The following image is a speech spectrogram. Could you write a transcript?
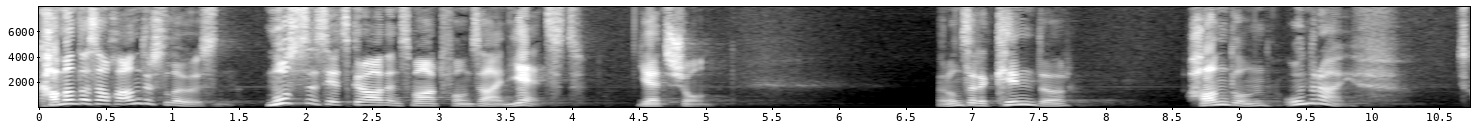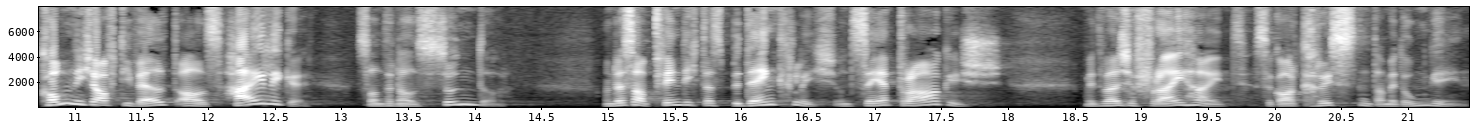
Kann man das auch anders lösen? Muss es jetzt gerade ein Smartphone sein? Jetzt. Jetzt schon. Weil unsere Kinder handeln unreif kommen nicht auf die Welt als Heilige, sondern als Sünder. Und deshalb finde ich das bedenklich und sehr tragisch, mit welcher Freiheit sogar Christen damit umgehen.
